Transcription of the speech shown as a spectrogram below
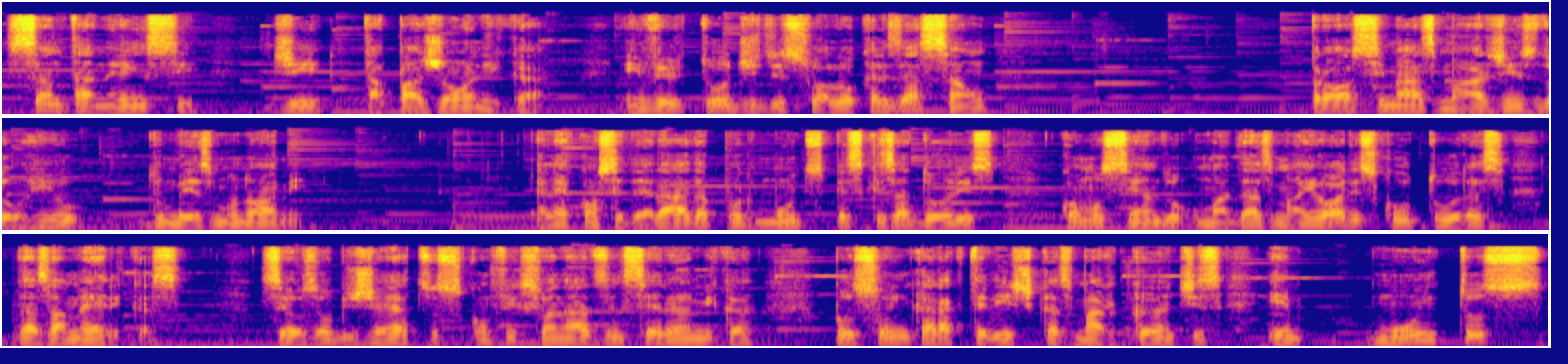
santanense de Tapajônica, em virtude de sua localização próxima às margens do rio do mesmo nome. Ela é considerada por muitos pesquisadores como sendo uma das maiores culturas das Américas. Seus objetos, confeccionados em cerâmica, possuem características marcantes e muitos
